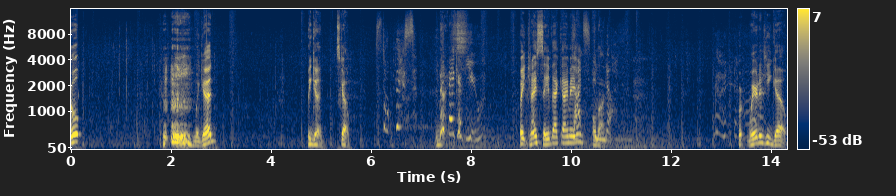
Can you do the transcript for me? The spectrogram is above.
Oh. We good? We good. Let's go. Stop this! I beg of you. Wait, can I save that guy maybe? That's Hold on. Where, where did he go?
